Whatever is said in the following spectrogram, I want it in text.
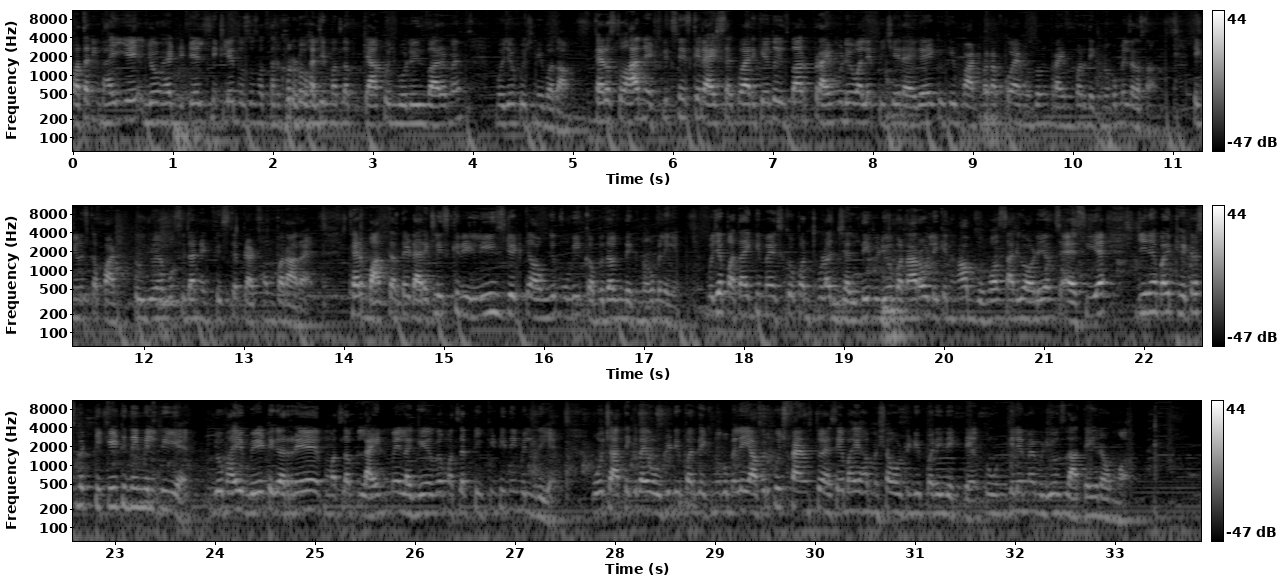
पता नहीं भाई ये जो है डिटेल्स निकले, दो सौ सत्तर करोड़ वाली मतलब क्या कुछ बोली इस बारे में। मुझे कुछ नहीं पता। खैर दोस्तों हाँ नेटफ्लिक्स ने इसके राइट्स एक्वायर किए तो इस बार प्राइम वीडियो वाले पीछे रह गए, क्योंकि पार्ट वन आपको अमेजोन प्राइम पर देखने को मिल रहा था। लेकिन इसका पार्ट टू जो है, वो सीधा नेटफ्लिक्स के प्लेटफॉर्म पर आ रहा है। खैर, बात करते हैं डायरेक्टली इसकी रिलीज़ डेट क्या होंगी मूवी कब तक देखने को मिलेंगे। मुझे पता है कि मैं इसके ऊपर थोड़ा जल्दी वीडियो बना रहा हूँ, लेकिन हाँ बहुत सारी ऑडियंस ऐसी है, जिन्हें भाई थिएटर्स में टिकट नहीं मिल रही है, जो भाई वेट कर रहे हैं मतलब लाइन में लगे हुए मतलब टिकट ही नहीं मिल रही है। वो चाहते कि भाई ओटीटी पर देखने को मिले, या फिर कुछ फैंस तो ऐसे भाई हमेशा ओ पर ही देखते हैं तो उनके लिए मैं वीडियोज़ लाते ही रहूँगा।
